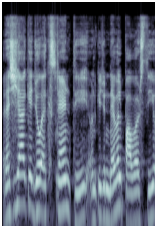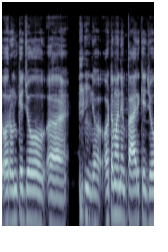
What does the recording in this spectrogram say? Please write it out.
रशिया के जो एक्सटेंड थी, उनकी जो नेवल पावर्स थी और उनके जो ऑटोमन एम्पायर के जो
